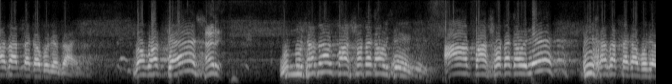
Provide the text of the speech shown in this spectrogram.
হাজার টাকা পড়ে যায়। নগদ ক্যাশ উনিশ হাজার পাঁচশো টাকা হয়েছে আর পাঁচশো টাকা হইলে বিশ হাজার টাকা পড়ে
